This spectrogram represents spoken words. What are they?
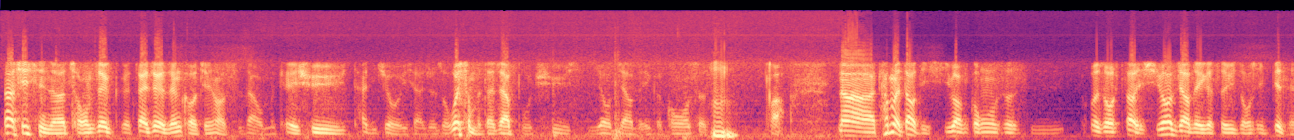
那其实呢，从这个在这个人口减少时代，我们可以去探究一下，就是说为什么大家不去使用这样的一个公共设施？嗯，好，那他们到底希望公共设施？或者说，到底希望这样的一个社区中心变成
